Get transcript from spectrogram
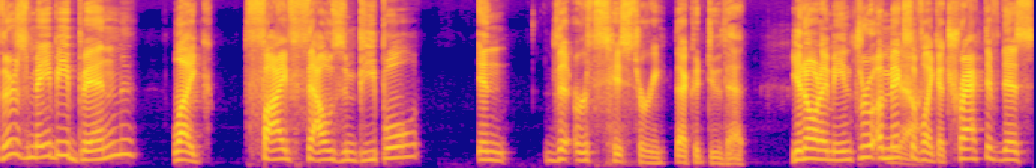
there's maybe been like 5,000 people in the earth's history that could do that. You know what I mean? Through a mix Yeah. of like attractiveness,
